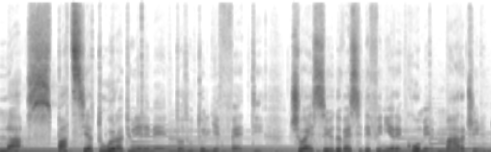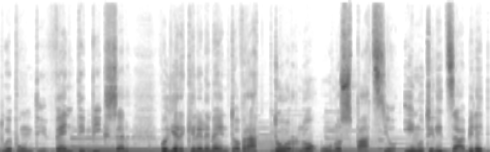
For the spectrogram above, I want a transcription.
la spaziatura di un elemento a tutti gli effetti. Cioè, se io dovessi definire come margin due punti 20 pixel, vuol dire che l'elemento avrà attorno uno spazio inutilizzabile di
